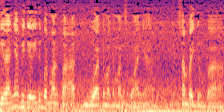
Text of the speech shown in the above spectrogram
Kiranya video itu bermanfaat buat teman-teman semuanya. Sampai jumpa.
